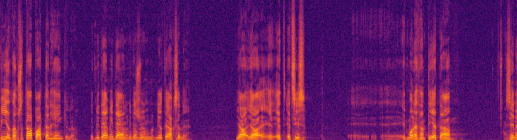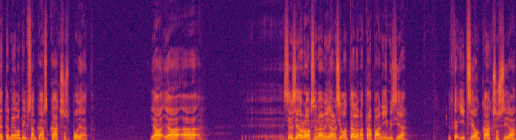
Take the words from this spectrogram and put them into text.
viitata, kun sä tapaat tämän henkilön. Että miten, miten, miten sun nilkka jakselee. Ja, ja et, et, et siis, et monethan tietää sen, että meillä on Pipsan kanssa kaksospojat. Ja, ja äh, sen seurauksena niin aina silloin tällöin mä tapaan ihmisiä, jotka itse on kaksosia,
